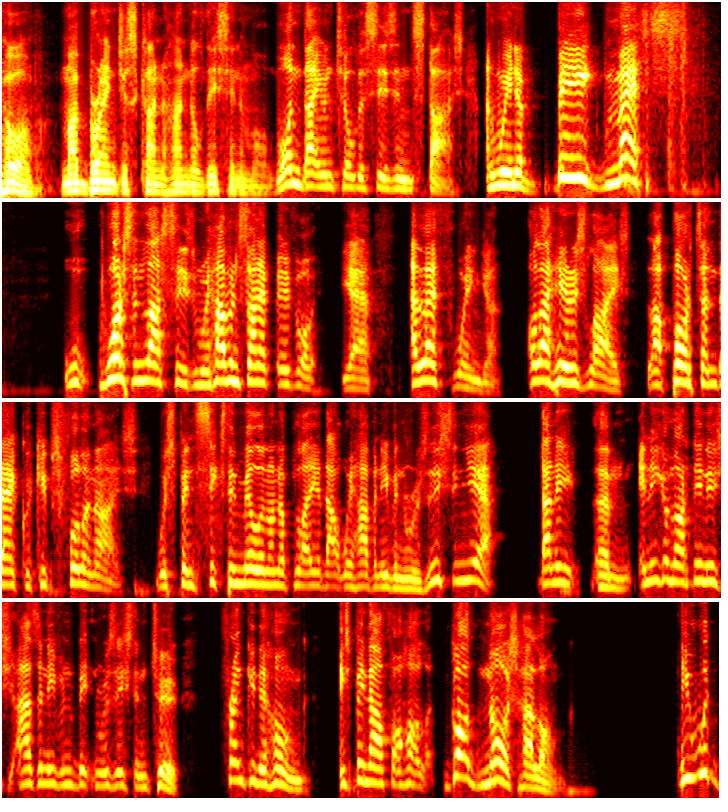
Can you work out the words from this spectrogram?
Bro, my brain just can't handle this anymore. One day until the season starts, and we're in a big mess. Worse than last season. We haven't signed up before. Yeah, a left winger. All I hear is lies. Laporta and Deco keeps full of. We spent 16 million on a player that we haven't even resisted yet. Danny um Inigo Martinez hasn't even been resistant too. Frenkie de Jong, it's been out for how long? God knows how long. He would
